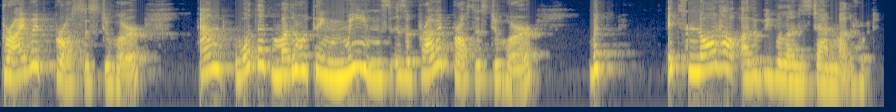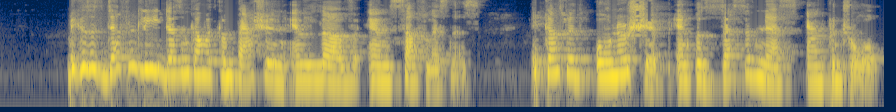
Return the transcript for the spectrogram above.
private process to her. And what that motherhood thing means is a private process to her but it's not how other people understand motherhood. Because it definitely doesn't come with compassion and love and selflessness. It comes with ownership and possessiveness and control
